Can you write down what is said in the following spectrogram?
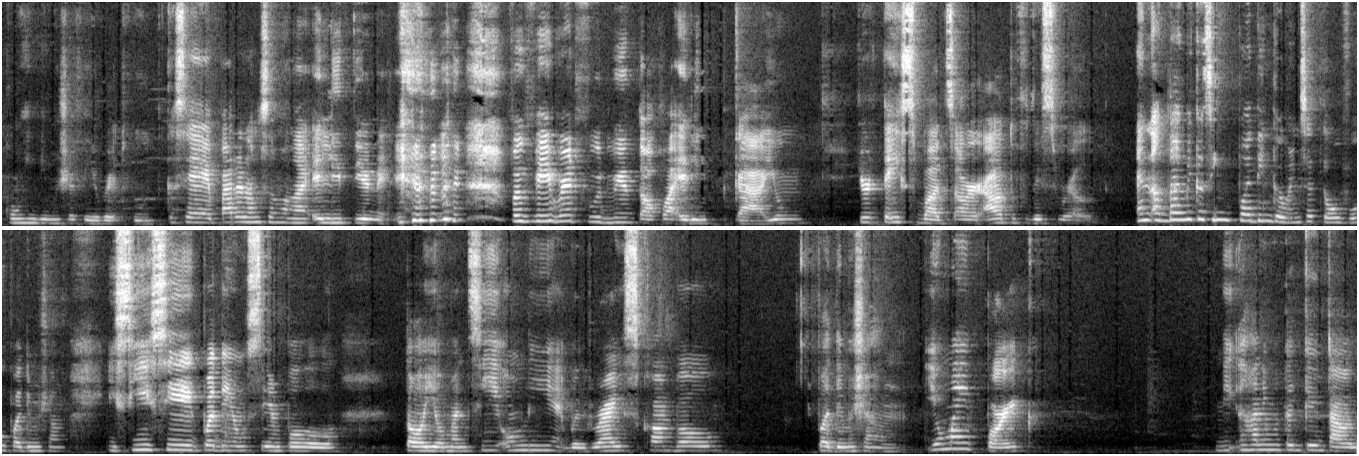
kung hindi mo siya favorite food. Kasi para lang sa mga elite yun eh. Pag favorite food mo yung tokwa, elite ka. Yung, your taste buds are out of this world. And ang dami kasing pwedeng gawin sa tofu. Pwede mo siyang isisig. Pwede yung simple toyo mansi only with rice combo. Pwede mo siyang, yung may pork. Hindi, nakalimutan ko yung tawag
